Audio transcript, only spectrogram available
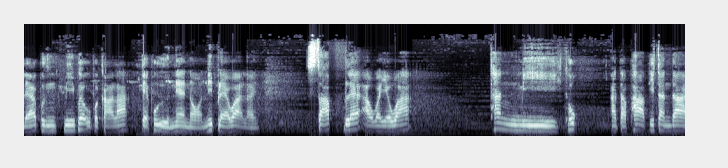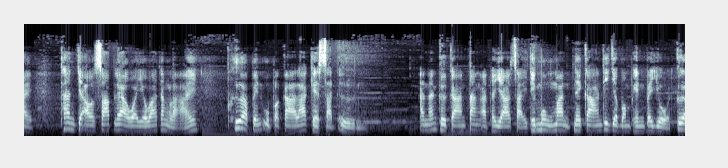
แล้ว พึงมีเพื่ออุปการะแก่ผู้อื่นแน่นอน นี่แปลว่าอะไร ทรัพย์และอวัยวะ ท่านมีทุก อัตภาพที่ท่านได้ ท่านจะเอาทรัพย์และอวัยวะทั้งหลาย เพื่อเป็นอุปการะแก่สัตว์อื่น อันนั้นคือการตั้งอัธยาศัยที่มุ่งมั่นในการที่จะบำเพ็ญประโยชน์เพื่อ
